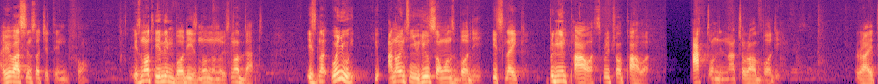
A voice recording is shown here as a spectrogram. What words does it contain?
Have you ever seen such a thing before? It's not healing bodies. No, no, no. It's not that. It's not when you, you anointing, you heal someone's body. It's like bringing power, spiritual power, act on the natural body, right?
